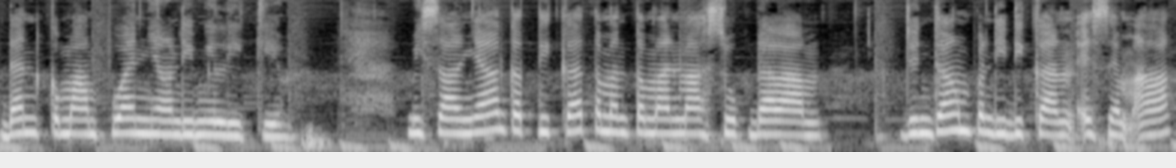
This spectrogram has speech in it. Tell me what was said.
dan kemampuan yang dimiliki. Misalnya ketika teman-teman masuk dalam jenjang pendidikan SMA,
